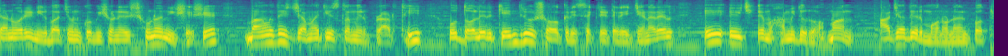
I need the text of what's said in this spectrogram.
জানুয়ারি নির্বাচন কমিশনের শুনানি শেষে বাংলাদেশ জামায়াত ইসলামের প্রার্থী ও দলের কেন্দ্রীয় সহকারী secretary general A H M Hamidur Rahman আজাদের মনোনয়নপত্র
